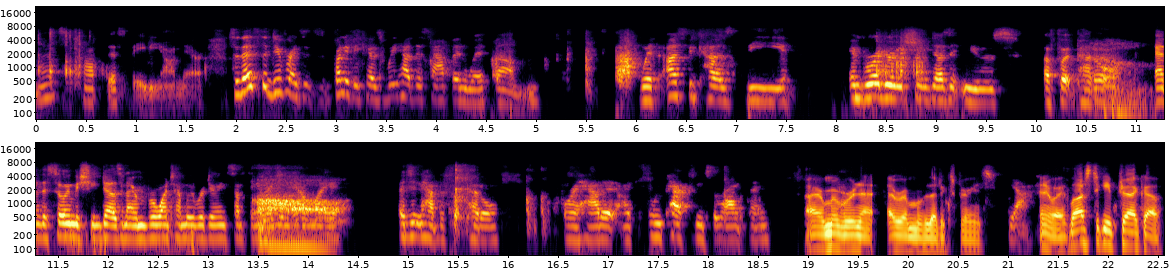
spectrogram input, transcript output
let's pop this baby on there. So that's the difference. It's funny because we had this happen with um with us because the embroidery machine doesn't use a foot pedal and the sewing machine does. And I remember one time we were doing something and I didn't have my I didn't have the foot pedal or I had it. I we packed it into the wrong thing. I remember that. I remember that experience. Yeah. Anyway, lots to keep track of,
